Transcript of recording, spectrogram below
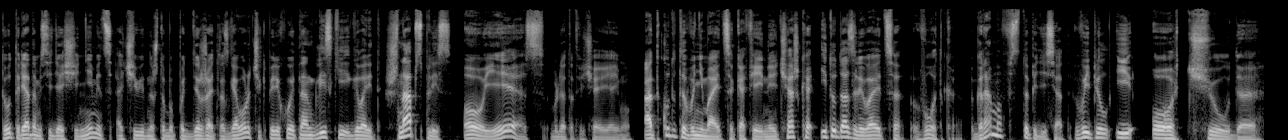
Тут рядом сидящий немец, очевидно, чтобы поддержать разговорчик, переходит на английский и говорит «Schnapps, please». «Oh, yes», — влет отвечаю я ему. Откуда-то вынимается кофейная чашка, и туда заливается водка. Граммов 150. Выпил и... О, чудо!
